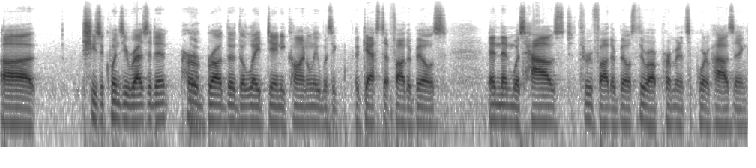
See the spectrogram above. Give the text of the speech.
uh, she's a Quincy resident. Her Yeah. brother, the late Danny Connolly, was a, a guest at Father Bill's and then was housed through Father Bill's through our permanent supportive housing.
